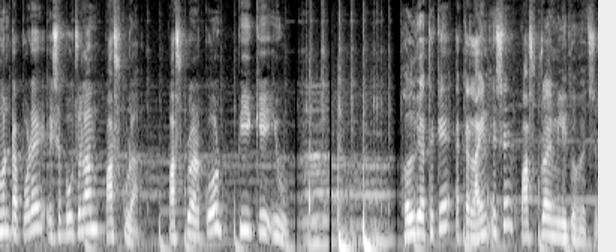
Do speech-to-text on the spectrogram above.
ঘণ্টা পরে এসে পৌঁছলাম পাঁশকুড়া। পাঁশকুড়ার code P K U Haldia থেকে একটা লাইন এসে পাঁশকুড়ায় মিলিত হয়েছে।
